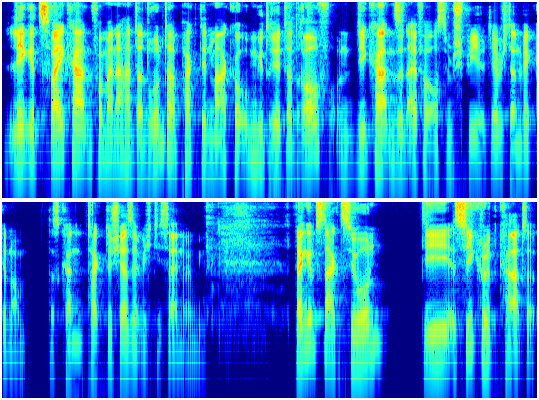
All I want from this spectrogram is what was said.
lege zwei Karten von meiner Hand da drunter, packe den Marker umgedreht da drauf und die Karten sind einfach aus dem Spiel. Die habe ich dann weggenommen. Das kann taktisch ja sehr wichtig sein irgendwie. Dann gibt es eine Aktion, die Secret-Karte.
